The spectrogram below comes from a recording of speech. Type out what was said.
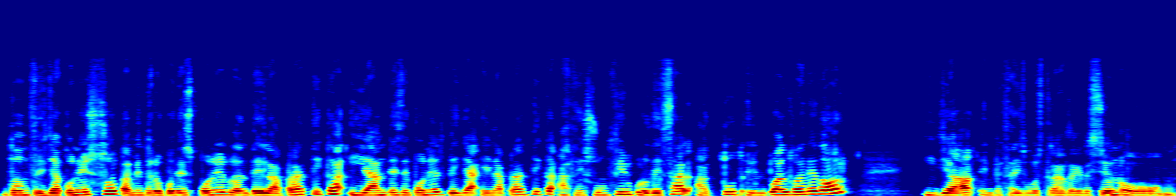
Entonces ya con eso también te lo puedes poner durante la práctica y antes de ponerte ya en la práctica haces un círculo de sal a tu, en tu alrededor y ya empezáis vuestra regresión o,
